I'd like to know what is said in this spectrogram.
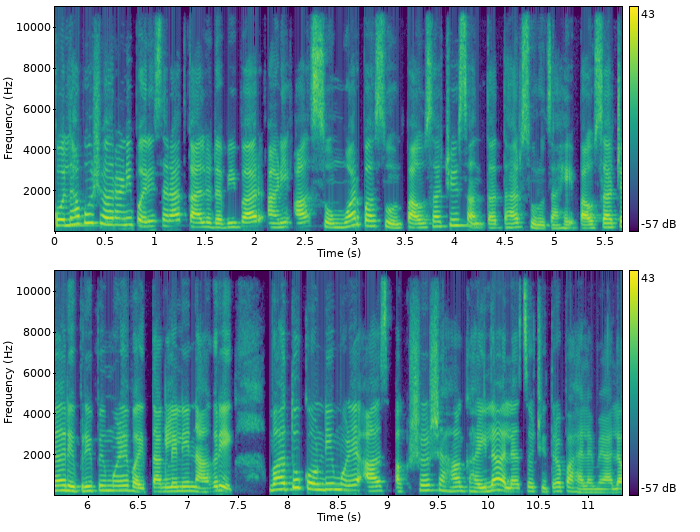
कोल्हापूर शहर आणि परिसरात काल रविवार आणि आज सोमवारपासून पावसाची संततधार सुरूच आहे. पावसाच्या रिपरिपीमुळे वैतागलेले नागरिक वाहतूक कोंडीमुळे आज अक्षरशः घाईला आल्याचं चित्र पाहायला मिळालं.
